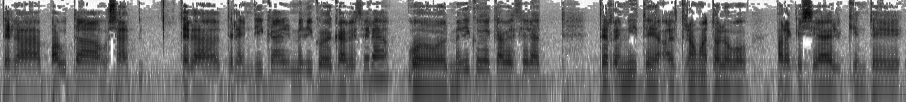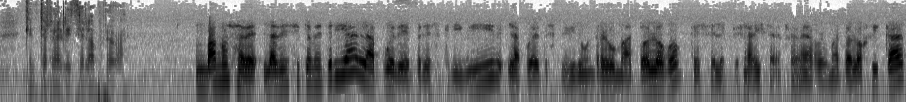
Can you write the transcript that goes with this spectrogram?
te la pauta, o sea, te la, te la indica el médico de cabecera o el médico de cabecera te remite al traumatólogo para que sea él quien te, quien te realice la prueba. Vamos a ver, la densitometría la puede prescribir, la puede prescribir un reumatólogo, que es el especialista en enfermedades reumatológicas,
